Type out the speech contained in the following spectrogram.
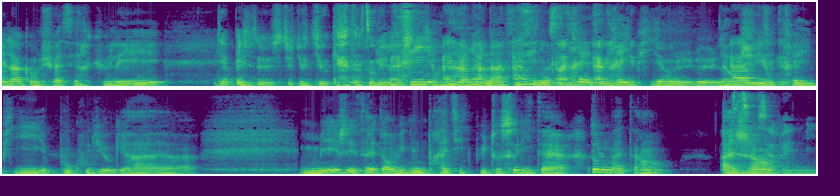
Et là, comme je suis assez reculée, Il n'y a pas de studio de yoga dans ton village Si, on a, ah, a. Si, ah, si, non, c'est très, ah, très hippie. Hein. Le, là où je suis, c'est très hippie. Il y a beaucoup de yoga. Euh. Mais j'ai envie d'une pratique plutôt solitaire, tôt le matin, à, jeun. 6h30.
